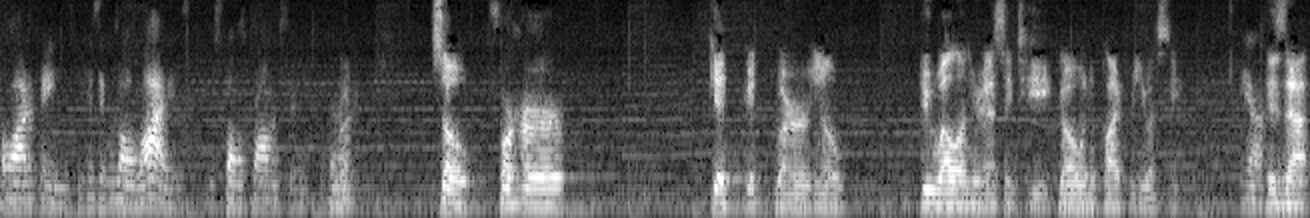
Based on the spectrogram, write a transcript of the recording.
a lot of things because it was all lies, it was false promises. You know? Right. So for her, get good or you know, do well on your SAT, go and apply for USC. Yeah. Is that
